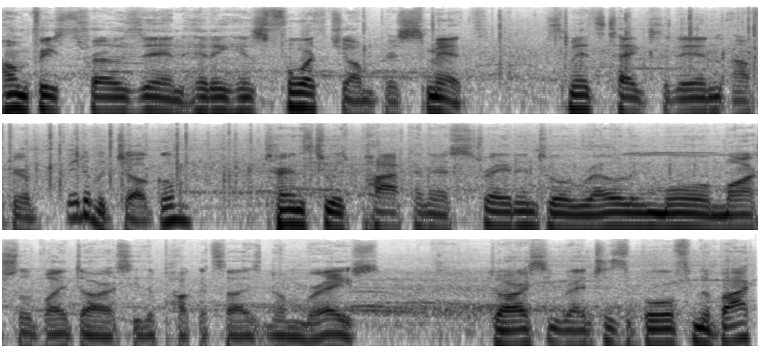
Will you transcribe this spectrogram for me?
Humphreys throws in, hitting his fourth jumper, Smith. Smith takes it in after a bit of a juggle, turns to his pack, and they're straight into a rolling maul marshalled by Darcy, the pocket sized number eight. Darcy wrenches the ball from the back,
